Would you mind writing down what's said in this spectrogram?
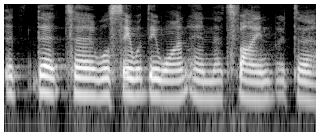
that that uh, will say what they want, and that's fine. But uh,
